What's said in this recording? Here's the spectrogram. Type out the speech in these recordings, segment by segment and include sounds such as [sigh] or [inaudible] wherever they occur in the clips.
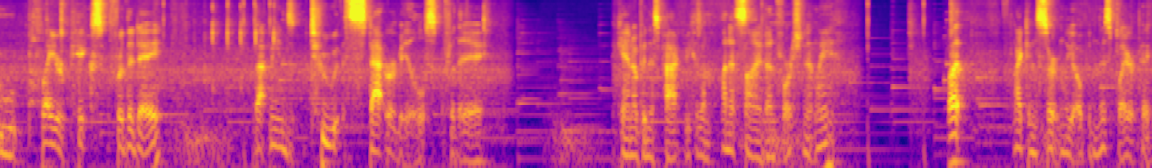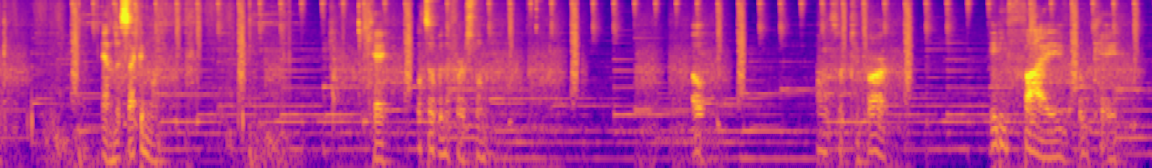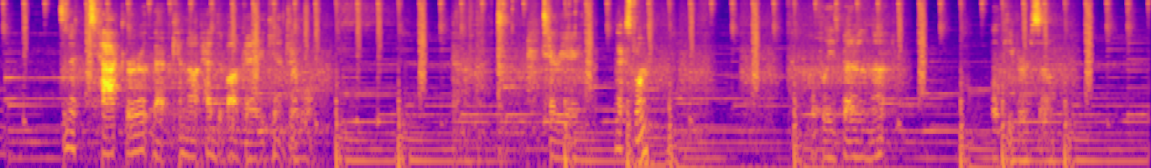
two player picks for the day. That means two stat reveals for the day. I can't open this pack because I'm unassigned, unfortunately. But I can certainly open this player pick and the second one. Okay, let's open the first one. Oh, almost went too far. 85, okay. It's an attacker that cannot head the bucket, he can't dribble. Terrier. Next one. Hopefully he's better than that. Goalkeeper, so.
